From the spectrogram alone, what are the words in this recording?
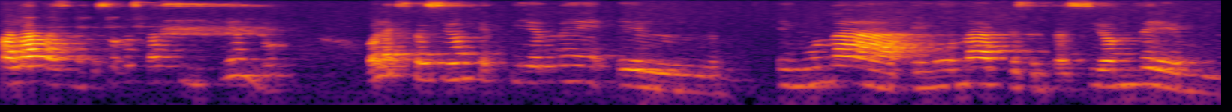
palabras, sino que solo está sintiendo, o la expresión que tiene el, en, una, en una presentación de,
